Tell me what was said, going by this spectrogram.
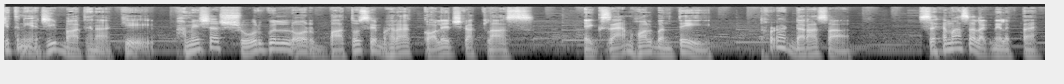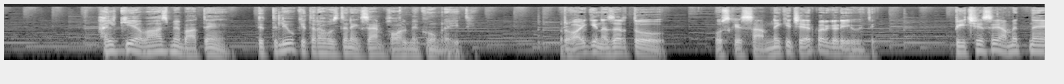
कितनी अजीब बात है ना कि हमेशा शोरगुल और बातों से भरा कॉलेज का क्लास, एग्ज़ाम हॉल बनते ही थोड़ा डरा सा सहमा सा लगने लगता है। हल्की आवाज़ में बातें तितलियों की तरह उस दिन एग्ज़ाम हॉल में घूम रही थी। रॉय की नज़र तो उसके सामने की चेयर पर गड़ी हुई थी। पीछे से अमित ने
